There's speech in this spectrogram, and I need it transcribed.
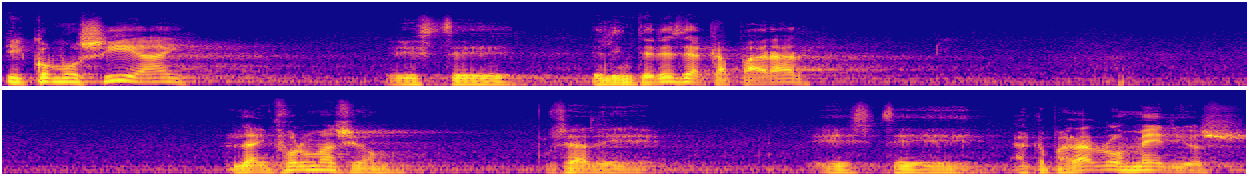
y como sí hay este, el interés de acaparar la información, o sea, de este, acaparar los medios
